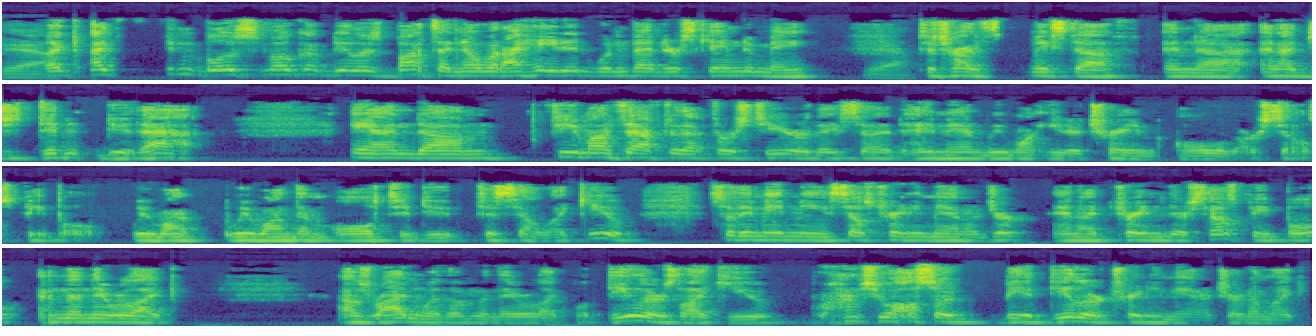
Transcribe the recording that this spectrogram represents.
Yeah. Like I didn't blow smoke up dealers' butts. I know what I hated when vendors came to me yeah. to try and sell me stuff. And, uh, and I just didn't do that. And, um, few months after that first year, they said, Hey man, we want you to train all of our salespeople. We want, we want them all to do, to sell like you. So they made me a sales training manager and I trained their salespeople. And then they were like, I was riding with them and they were like, well, dealers like you, why don't you also be a dealer training manager? And I'm like,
